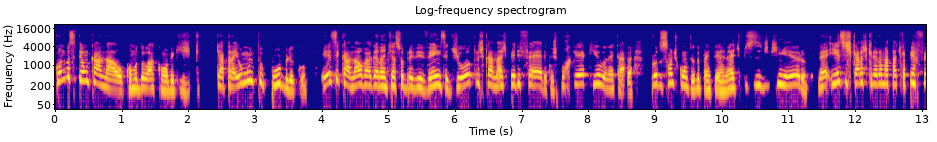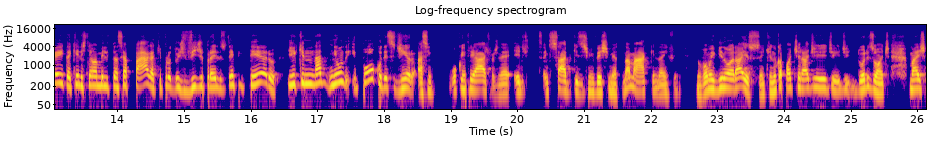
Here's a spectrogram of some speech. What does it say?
Quando você tem um canal como o do Lacombe, que, que que atraiu muito público, esse canal vai garantir a sobrevivência de outros canais periféricos, porque é aquilo, né, cara? Produção de conteúdo pra internet precisa de dinheiro, né? E esses caras criaram uma tática perfeita, que eles têm uma militância paga que produz vídeo para eles o tempo inteiro e que nada, nenhum, e pouco desse dinheiro, assim, pouco entre aspas, né? Eles, a gente sabe que existe um investimento na máquina, enfim. Não vamos ignorar isso, a gente nunca pode tirar de, de, de do horizonte. Mas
